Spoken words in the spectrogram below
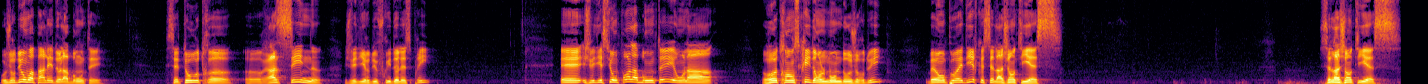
Aujourd'hui, on va parler de la bonté cette autre euh, racine, je vais dire, du fruit de l'esprit. Et je vais dire, si on prend la bonté et on la retranscrit dans le monde d'aujourd'hui, ben on pourrait dire que c'est la gentillesse. C'est la gentillesse.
